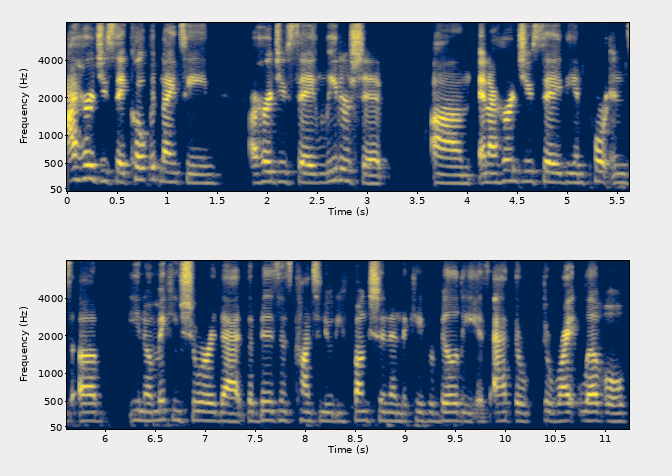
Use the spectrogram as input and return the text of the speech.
I heard you say COVID-19, I heard you say leadership, um, and I heard you say the importance of you know making sure that the business continuity function and the capability is at the, the right level.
